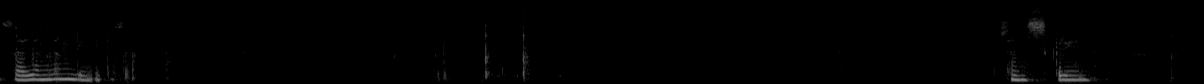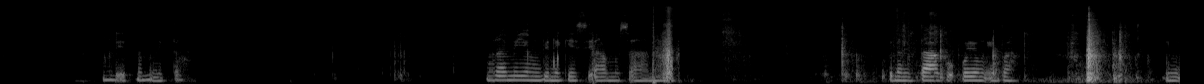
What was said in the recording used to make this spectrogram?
Sayang lang din ito sa... Sunscreen. Ang liit naman ito. Marami yung binigay si Amo sa amin. Pinagtago ko yung iba. Yung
